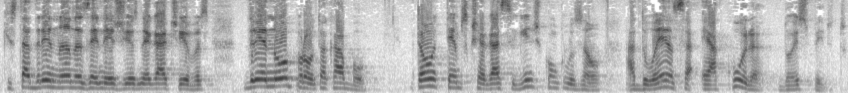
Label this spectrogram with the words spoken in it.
que está drenando as energias negativas. Drenou, pronto, acabou. Então, temos que chegar à seguinte conclusão: a doença é a cura do espírito.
